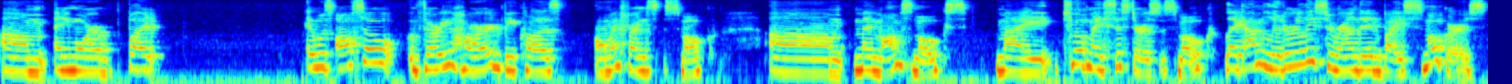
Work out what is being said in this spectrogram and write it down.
um, anymore. But it was also very hard because all my friends smoke. Um, my mom smokes my two of my sisters smoke. Like I'm literally surrounded by smokers.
